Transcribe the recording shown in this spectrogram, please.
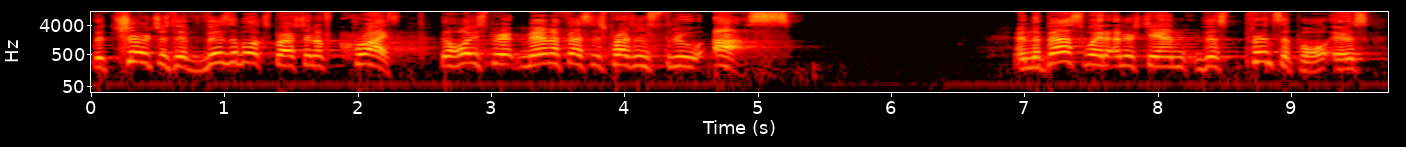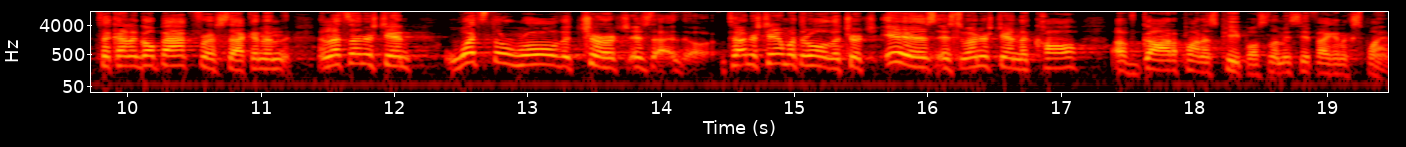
The church is the visible expression of Christ. The Holy Spirit manifests His presence through us. And the best way to understand this principle is to kind of go back for a second and, and let's understand what's the role of the church is uh, to understand what the role of the church is is to understand the call of God upon his people. So let me see if I can explain.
